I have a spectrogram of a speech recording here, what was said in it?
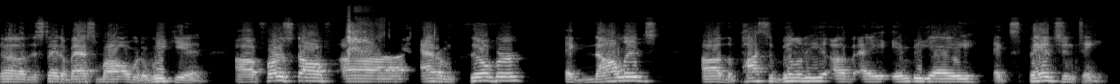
uh, the state of basketball over the weekend. Uh, first off, uh, Adam Silver acknowledged uh, the possibility of a NBA expansion team.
